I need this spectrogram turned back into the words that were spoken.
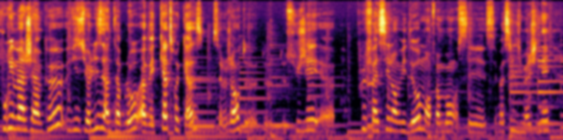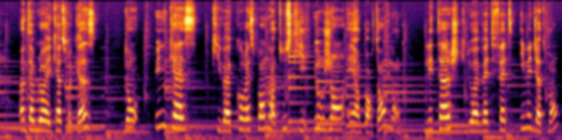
Pour imaginer un peu, visualise un tableau avec quatre cases. C'est le genre de, sujet euh, plus facile en vidéo, mais enfin bon, c'est facile d'imaginer un tableau avec quatre cases, dont une case qui va correspondre à tout ce qui est urgent et important, donc les tâches qui doivent être faites immédiatement.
